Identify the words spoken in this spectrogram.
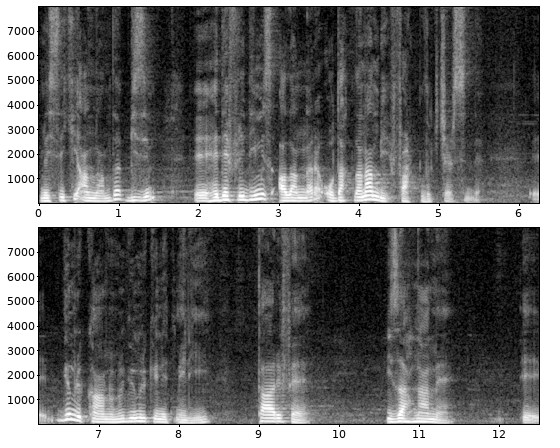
mesleki anlamda bizim e, hedeflediğimiz alanlara odaklanan bir farklılık içerisinde. E, gümrük kanunu, gümrük yönetmeliği, tarife, izahname, e,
